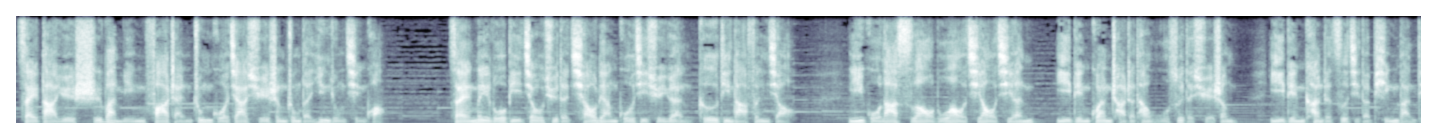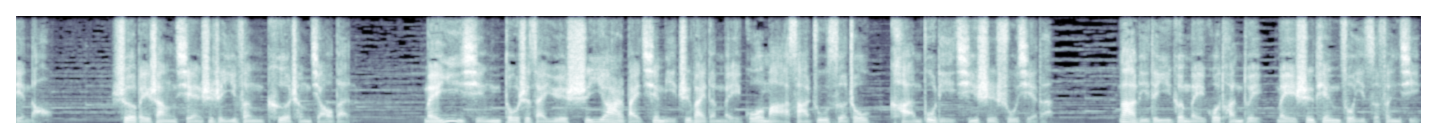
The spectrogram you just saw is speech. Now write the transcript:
在大约十万名发展中国家学生中的应用情况。在内罗毕郊区的桥梁国际学院格蒂纳分校，尼古拉斯·奥卢奥奇奥奇恩一边观察着他五岁的学生，一边看着自己的平板电脑，设备上显示着一份课程脚本。每一行都是在约十一二百千米之外的美国马萨诸塞州坎布里奇市书写的。那里的一个美国团队每十天做一次分析，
